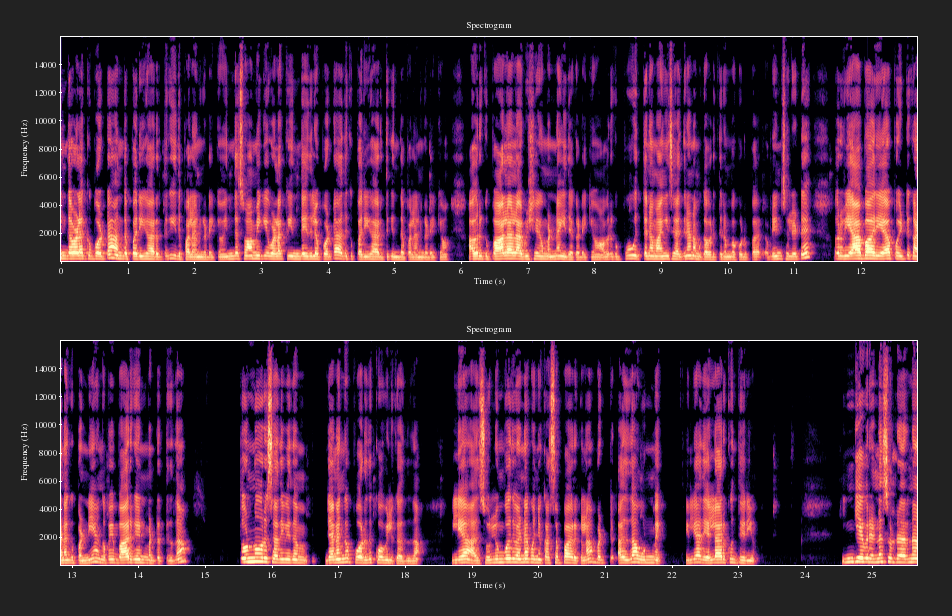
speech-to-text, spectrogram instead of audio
இந்த வழக்கு போட்டால் அந்த பரிகாரத்துக்கு இது பலன் கிடைக்கும். இந்த சுவாமிக்கு வழக்கு இந்த இதில் போட்டால் அதுக்கு பரிகாரத்துக்கு இந்த பலன் கிடைக்கும். அவருக்கு பாலால் அபிஷேகம் பண்ணால் இதை கிடைக்கும். அவருக்கு பூ இத்தனை வாங்கி சாத்தினா நமக்கு அவர் திரும்ப கொடுப்பார் அப்படின்னு சொல்லிட்டு ஒரு வியாபாரியாக போயிட்டு கணக்கு பண்ணி அங்கே போய் பார்கெயின் பண்ணுறதுக்கு தான் தொண்ணூறு சதவீதம் ஜனங்க போகிறது கோவிலுக்கு அதுதான். இல்லையா? அது சொல்லும்போது வேணால் கொஞ்சம் கசப்பாக இருக்கலாம். பட் அதுதான் உண்மை. இல்லையா? அது எல்லாருக்கும் தெரியும். இங்கே இவர் என்ன சொல்கிறாருன்னா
